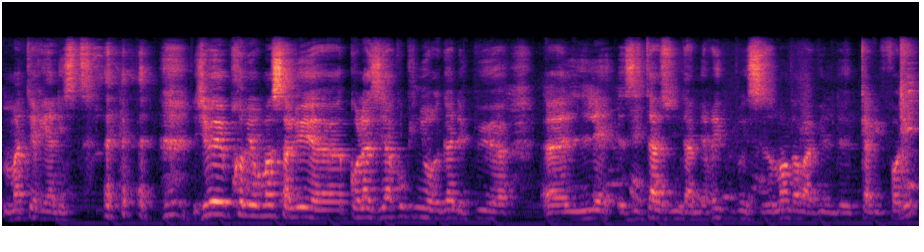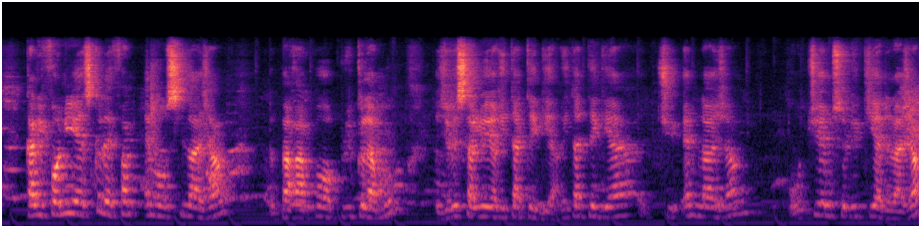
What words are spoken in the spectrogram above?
matérialistes. Je vais premièrement saluer euh, Kola Ziako qui nous regarde depuis euh, les États-Unis d'Amérique, précisément dans la ville de Californie. Californie, est-ce que les femmes aiment aussi l'argent par rapport plus que l'amour? Je vais saluer Rita Tegia. Rita Tegia, tu aimes l'argent? Ou tu aimes celui qui a de l'argent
